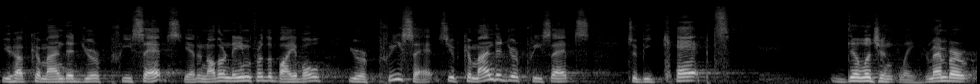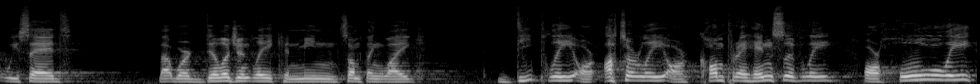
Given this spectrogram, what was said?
You have commanded your precepts, yet another name for the Bible, your precepts. You've commanded your precepts to be kept diligently. Remember, we said that word diligently can mean something like deeply or utterly or comprehensively or wholly.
